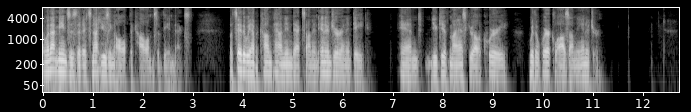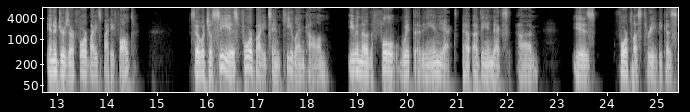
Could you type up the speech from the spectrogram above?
And what that means is that it's not using all of the columns of the index. Let's say that we have a compound index on an integer and a date, and you give MySQL a query with a where clause on the integer. Integers are 4 bytes by default. So what you'll see is 4 bytes in keylen column even though the full width of the index uh, of the index um, is 4 plus 3 because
